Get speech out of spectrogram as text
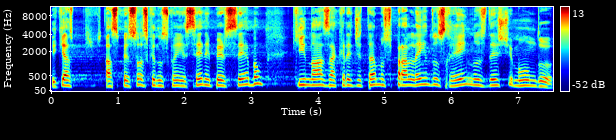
E que as, as pessoas que nos conhecerem percebam que nós acreditamos para além dos reinos deste mundo,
